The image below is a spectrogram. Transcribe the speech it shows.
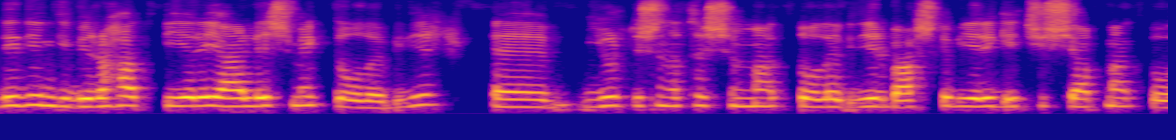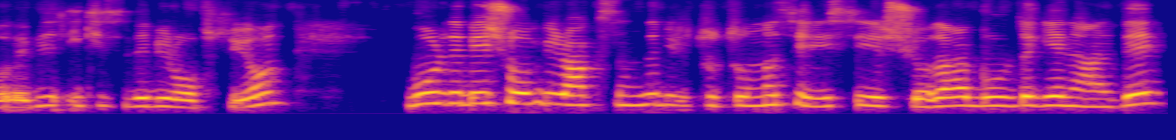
dediğim gibi rahat bir yere yerleşmek de olabilir, e, yurt dışına taşınmak da olabilir, başka bir yere geçiş yapmak da olabilir. İkisi de bir opsiyon. Burada 5-11 aksında bir tutulma serisi yaşıyorlar. Burada genelde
